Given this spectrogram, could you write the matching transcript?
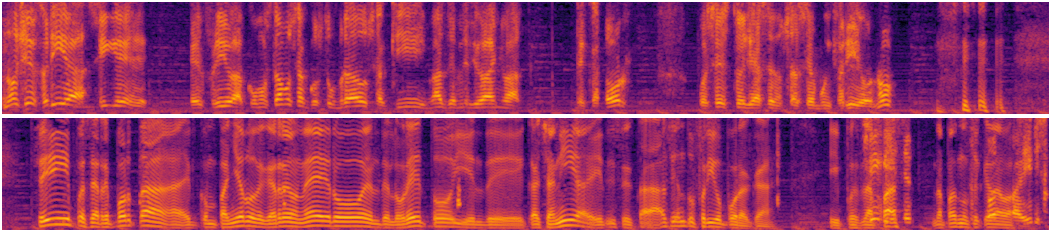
Noche fría, sigue el frío. Como estamos acostumbrados aquí más de medio año de calor, pues esto ya se nos hace muy frío, ¿no? sí, pues se reporta el compañero de Guerrero Negro, el de Loreto y el de Cachanía y dice, está haciendo frío por acá. Y pues La Paz, La Paz no se quedaba. País,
